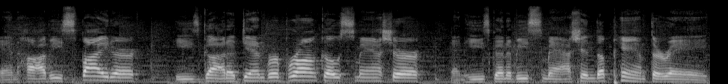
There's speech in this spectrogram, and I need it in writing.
And Hobby Spider, he's got a Denver Bronco smasher, and he's to be smashing the Panther egg.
